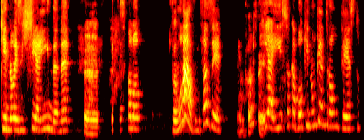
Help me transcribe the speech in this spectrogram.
Que não existia ainda, né? Uhum. E você falou, vamos lá, vamos fazer. Vamos fazer. E aí isso acabou que nunca entrou um texto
